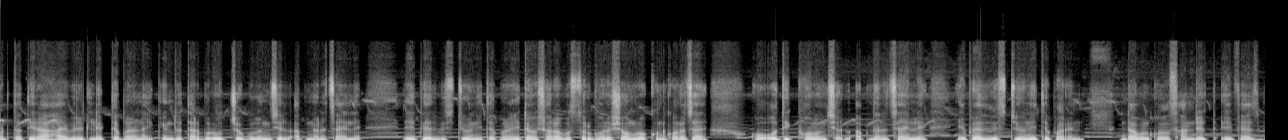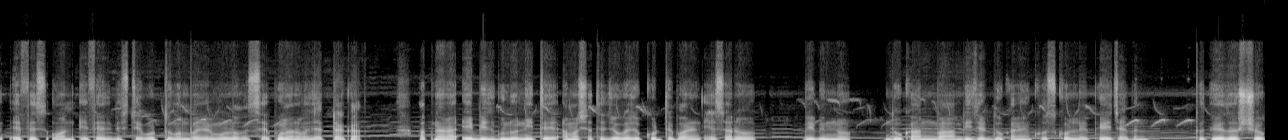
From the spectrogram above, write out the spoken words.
অর্থাৎ এরা হাইব্রিড লিখতে পারে না কিন্তু তারপর উচ্চ ফলনশীল। আপনারা চাইলে এই পেঁয়াজ বীজটিও নিতে পারেন। এটাও সারা বছর ঘরে সংরক্ষণ করা যায় ও অধিক ফলনশীল। আপনারা চাইলে এই পেঁয়াজ বীজটিও নিতে পারেন। ডাবল ক্রস হান্ড্রেড এই পেঁয়াজ এফ এস ওয়ান এই পেঁয়াজ বীজটির বর্তমান বাজার মূল্য হচ্ছে পনেরো হাজার টাকা। আপনারা এই বীজগুলো নিতে আমার সাথে যোগাযোগ করতে পারেন। এছাড়াও বিভিন্ন দোকান বা বীজের দোকানে খোঁজ করলে পেয়ে যাবেন। তো প্রিয় দর্শক,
